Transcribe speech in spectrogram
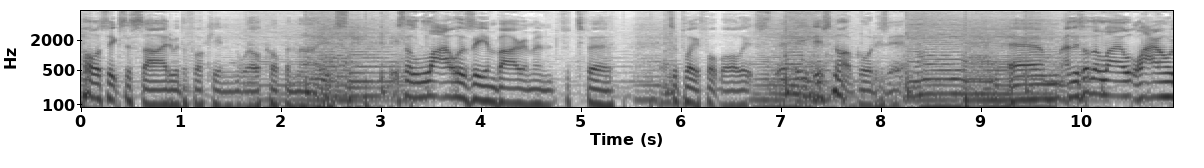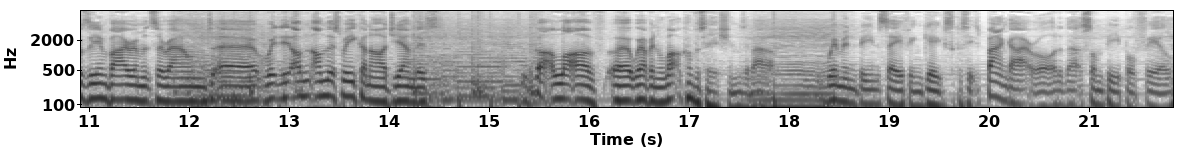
Politics aside, with the fucking World Cup and that, it's, it's a lousy environment for, for to play football. It's it's not good, is it? Um, and there's other lousy environments around. Uh, on, on, this week on RGM, there's we've got a lot of uh, we're having a lot of conversations about women being safe in gigs because it's bang out of order that some people feel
